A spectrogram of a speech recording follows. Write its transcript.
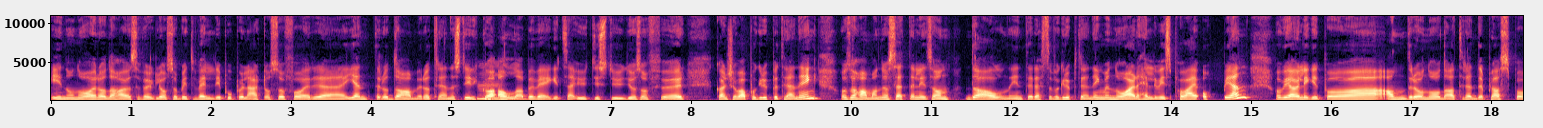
i noen år, og det har jo selvfølgelig også blitt veldig populært også for uh, jenter og damer å trene styrke, mm. og alle har beveget seg ut i studio som før kanskje var på gruppetrening. Og så har man jo sett en litt sånn dalende interesse for gruppetrening, men nå er det heldigvis på vei opp igjen. Og vi har jo ligget på andre og nå da tredjeplass på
